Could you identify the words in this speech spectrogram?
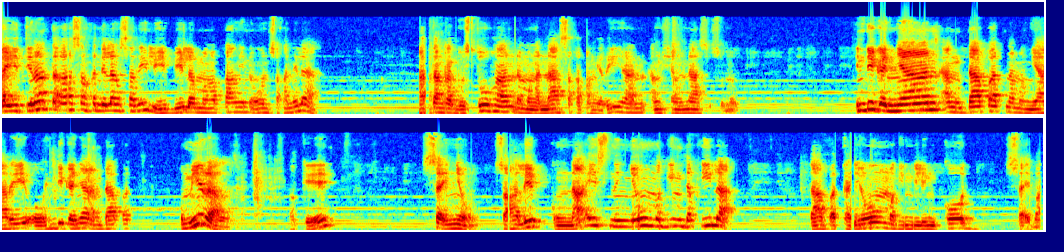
ay tinataas ang kanilang sarili bilang mga Panginoon sa kanila at ang kagustuhan ng mga nasa kapangyarihan ang siyang nasusunod. Hindi ganyan ang dapat na mangyari o hindi ganyan ang dapat umiral okay, sa inyo. Sa halip, kung nais ninyong maging dakila, dapat kayong maging lingkod sa iba.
